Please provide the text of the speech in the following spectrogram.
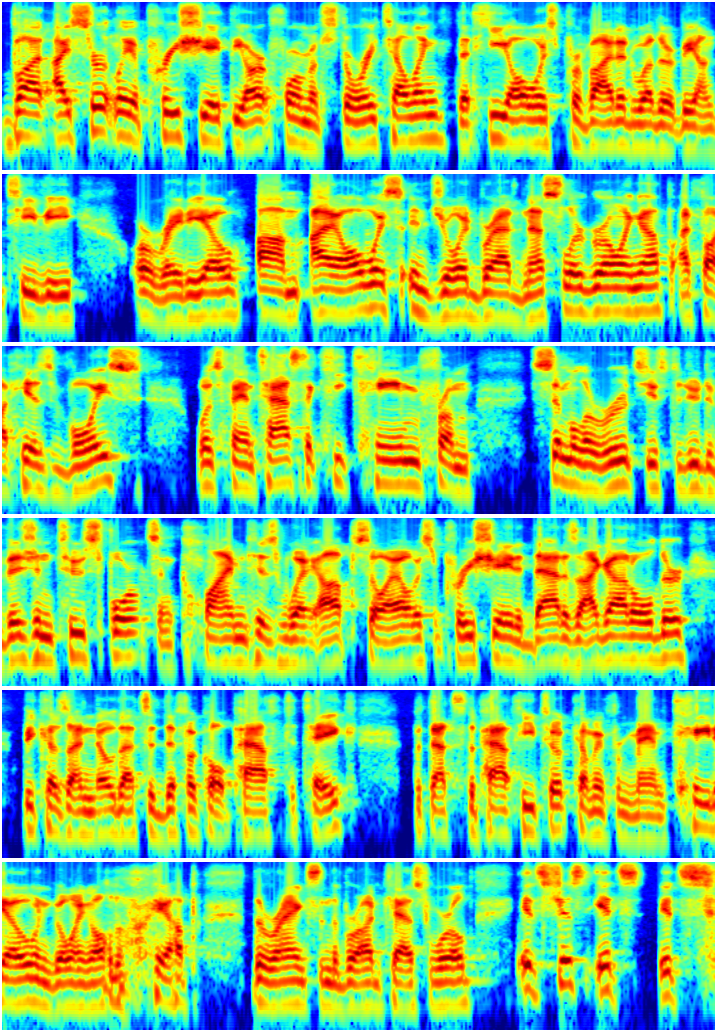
but I certainly appreciate the art form of storytelling that he always provided, whether it be on TV or radio. Um, I always enjoyed Brad Nessler growing up. I thought his voice was fantastic. He came from similar roots, used to do Division two sports and climbed his way up. So I always appreciated that as I got older because I know that's a difficult path to take. But that's the path he took coming from Mankato and going all the way up the ranks in the broadcast world. It's just it's it's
